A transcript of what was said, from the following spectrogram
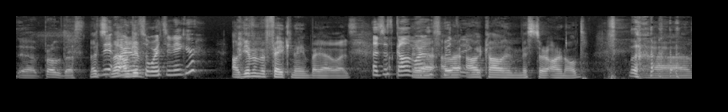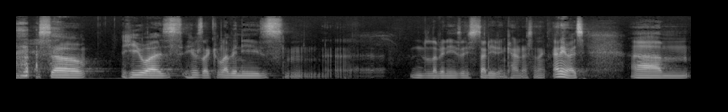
Yeah, probably does. let's. Is it let- I'll Arnold give. Schwarzenegger? I'll give him a fake name, but yeah, it was. Let's just call him Yeah, Arnold I'll, I'll call him Mr. Arnold. um, so he was he was like Lebanese, mm, uh, Lebanese. He studied in Canada or something. Anyways, um,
